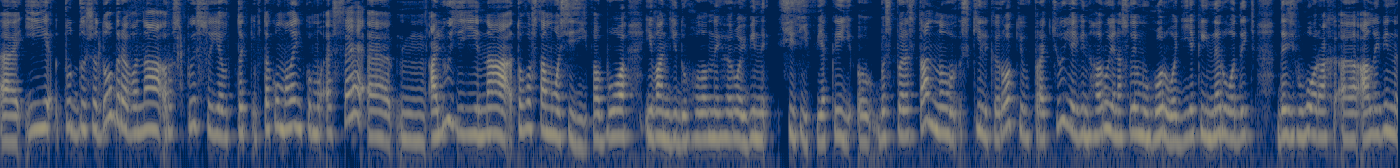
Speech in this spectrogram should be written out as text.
Е, І тут дуже добре вона розписує в, так, в такому маленькому есе е, алюзії на того ж самого Сізіфа, бо Іван Дідух, головний герой, він Сізіф, який безперестанно скільки років працює, він гарує на своєму городі, який не родить десь в горах, е, але він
